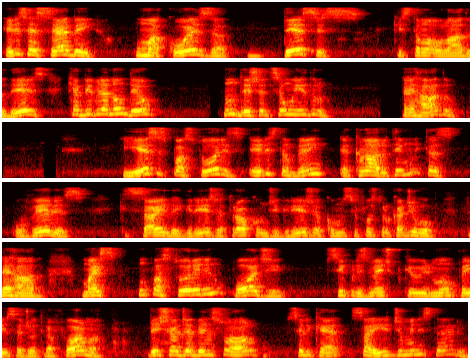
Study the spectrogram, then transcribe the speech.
eles recebem uma coisa desses que estão ao lado deles que a Bíblia não deu. Não deixa de ser um ídolo. É errado. E esses pastores, eles também, é claro, tem muitas ovelhas que saem da igreja, trocam de igreja como se fosse trocar de roupa. Está errado. Mas um pastor, ele não pode, simplesmente porque o irmão pensa de outra forma, deixar de abençoá-lo se ele quer sair de um ministério.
